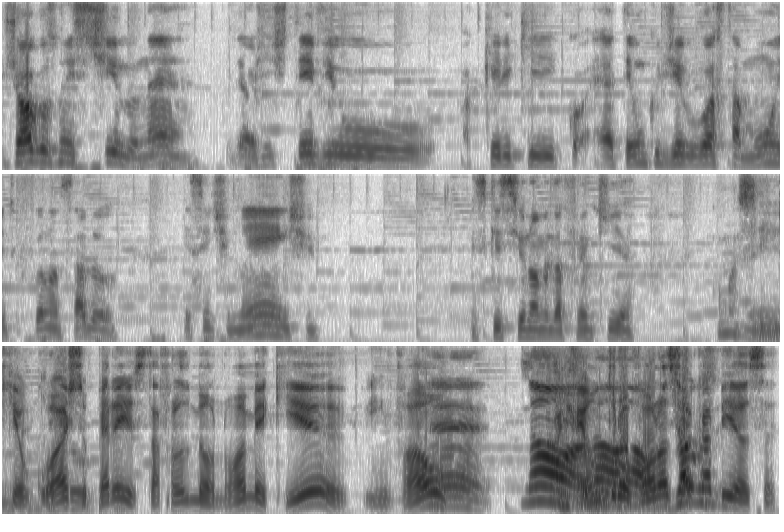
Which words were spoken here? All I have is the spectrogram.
jogos no estilo, né? A gente teve o. aquele que. é, tem um que o Diego gosta muito, que foi lançado recentemente. Esqueci o nome da franquia. Como assim? Que eu gosto? Pera aí, você tá falando meu nome aqui em vão? É, É, não, um não, trovão não. na sua Jogos- cabeça.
